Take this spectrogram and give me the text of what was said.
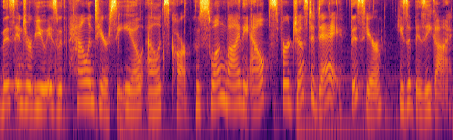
This interview is with Palantir CEO Alex Karp, who swung by the Alps for just a day. This year, he's a busy guy.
